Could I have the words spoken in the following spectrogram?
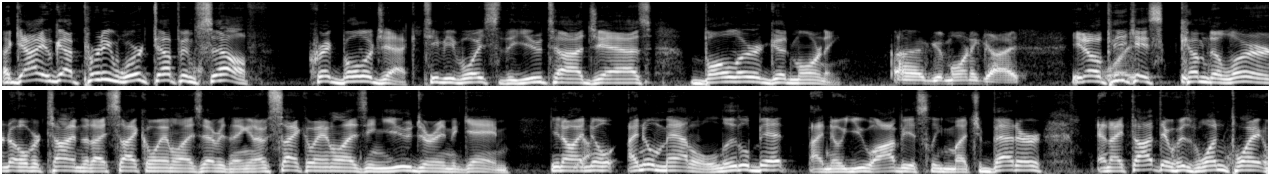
a guy who got pretty worked up himself. Craig Bolerjack, TV voice of the Utah Jazz. Bowler, good morning. Uh, good morning, guys. You know, PK's come to learn over time that I psychoanalyze everything, and I was psychoanalyzing you during the game. You know, yeah. I know I know Matt a little bit. I know you obviously much better. And I thought there was one point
